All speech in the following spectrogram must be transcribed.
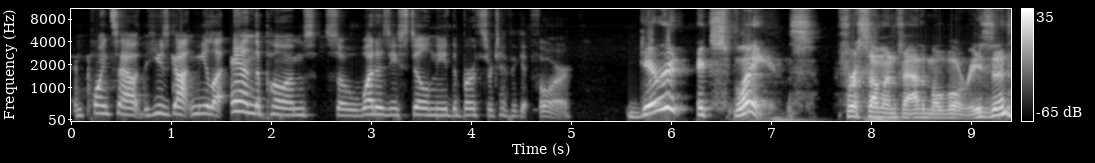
and points out that he's got Mila and the poems, so what does he still need the birth certificate for? Garrett explains, for some unfathomable reason,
